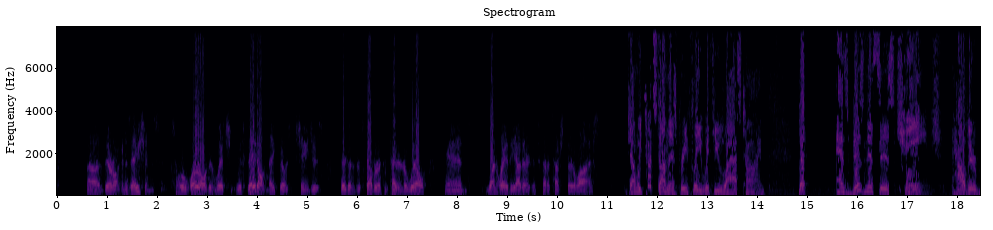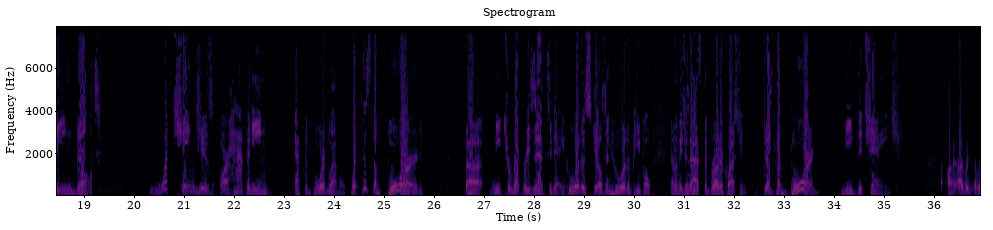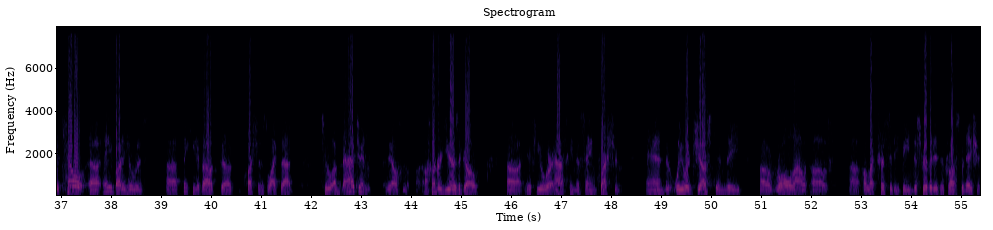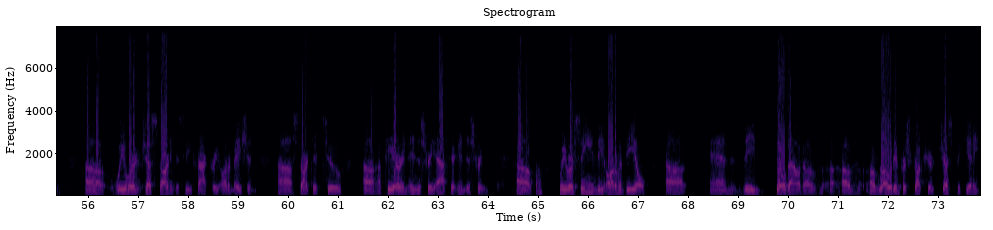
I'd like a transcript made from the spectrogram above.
uh, their organizations to a world in which if they don't make those changes, they're going to discover a competitor will. And one way or the other, it's going to touch their lives. John, we touched on this briefly with you last time, but as businesses change, how they're being built, what changes are happening at the board level? What does the board uh, need to represent today? Who are the skills and who are the people? And let me just ask the broader question Does the board need to change? I, I would, I would tell uh, anybody who is uh, thinking about uh, questions like that to imagine, you know, a hundred years ago, uh, if you were asking the same question, and we were just in the rollout of electricity being distributed across the nation. We were just starting to see factory automation started to appear in industry after industry. We were seeing the automobile uh, and the build out of, of, of, road infrastructure just beginning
